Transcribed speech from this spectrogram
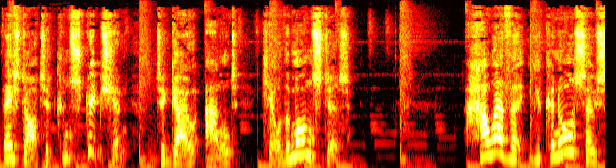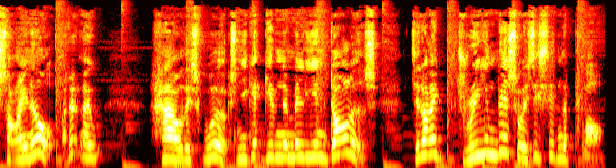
they started conscription to go and kill the monsters. However, you can also sign up. I don't know how this works, and you get given a million dollars. Did I dream this, or is this in the plot?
